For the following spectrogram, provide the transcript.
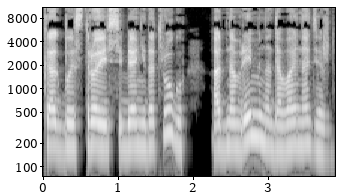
Как бы строя из себя недотрогу, одновременно давая надежду.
